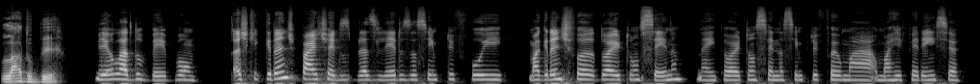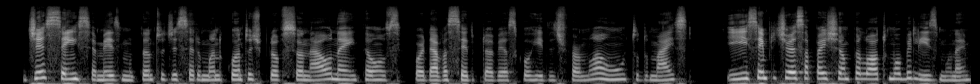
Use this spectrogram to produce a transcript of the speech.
lado B. Meu lado B, bom, acho que grande parte aí dos brasileiros eu sempre fui uma grande fã do Ayrton Senna, né? Então o Ayrton Senna sempre foi uma, uma referência de essência mesmo, tanto de ser humano quanto de profissional, né? Então eu acordava cedo para ver as corridas de Fórmula 1 e tudo mais. E sempre tive essa paixão pelo automobilismo, né?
